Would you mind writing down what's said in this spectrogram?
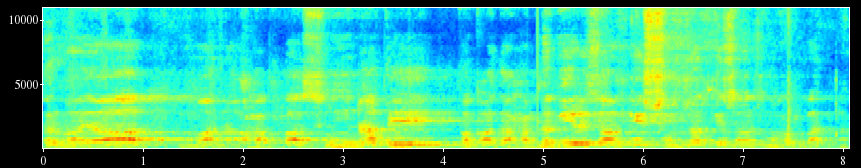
फरमाया, मन अहब्बा सुन्नती, फ़कद नबी रसाम की सुन्नत के साथ मोहब्बत।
